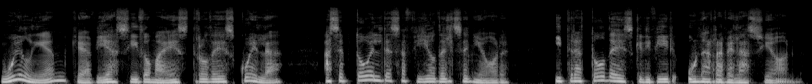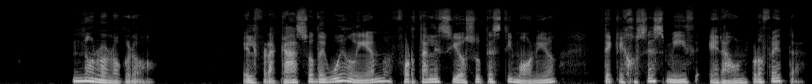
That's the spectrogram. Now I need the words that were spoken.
William, que había sido maestro de escuela, aceptó el desafío del Señor y trató de escribir una revelación. No lo logró. El fracaso de William fortaleció su testimonio de que José Smith era un profeta.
